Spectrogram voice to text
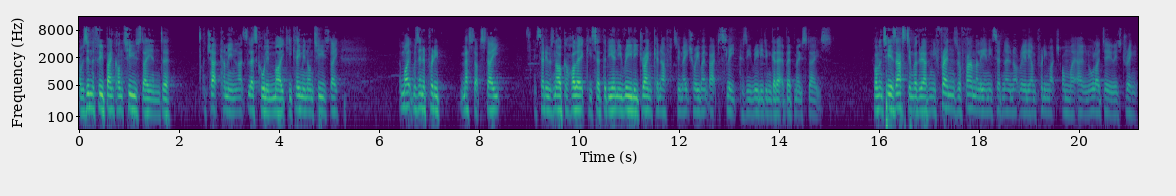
I was in the food bank on Tuesday and uh, a chap came in, let's, let's call him Mike. He came in on Tuesday. And Mike was in a pretty messed up state. He said he was an alcoholic. He said that he only really drank enough to make sure he went back to sleep because he really didn't get out of bed most days. Volunteers asked him whether he had any friends or family, and he said, No, not really. I'm pretty much on my own. All I do is drink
